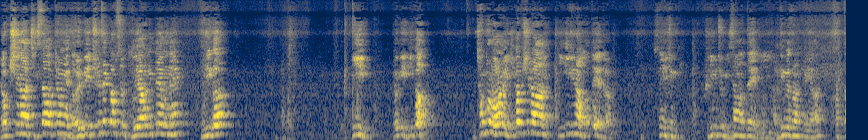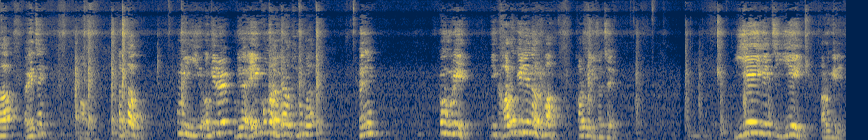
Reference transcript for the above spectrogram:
역시나 직사각형의 넓이의 최대값을 구해야 하기 때문에 우리가 이 여기 이가 참고로 말하면 이 값이랑 이 길이랑 어때 얘들아? 선생님 지금 그림이 좀 이상한데 이 이등변 삼각형이야 같아? 알겠지? 어 같다고 그럼 이 여기를 우리가 a, 0이라고 두는 거야 되니? 그럼 우리 이 가로 길이는 얼마? 가로 길이 전체 2a겠지 2a 가로 길이.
